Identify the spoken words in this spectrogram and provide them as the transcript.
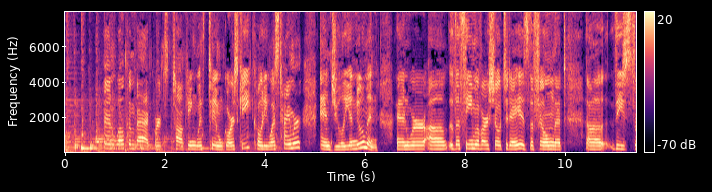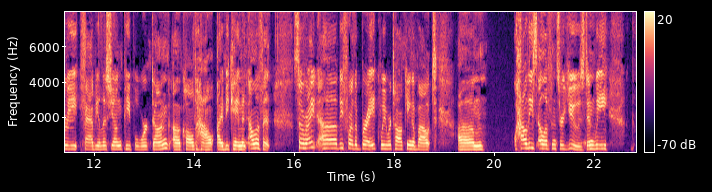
Welcome back. We're talking with Tim Gorski, Cody Westheimer, and Julia Newman. And we're uh, the theme of our show today is the film that uh, these three fabulous young people worked on uh, called "How I Became an Elephant." So right uh, before the break, we were talking about. Um, how these elephants are used. And we,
